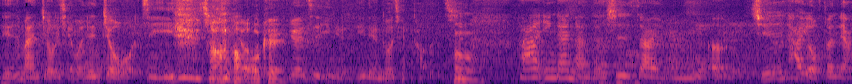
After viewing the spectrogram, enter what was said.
也是蛮久以前，我先就我记忆中 好 OK 因为是一年一年多前考的试。嗯它应该难的是在于呃，其实它有分两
